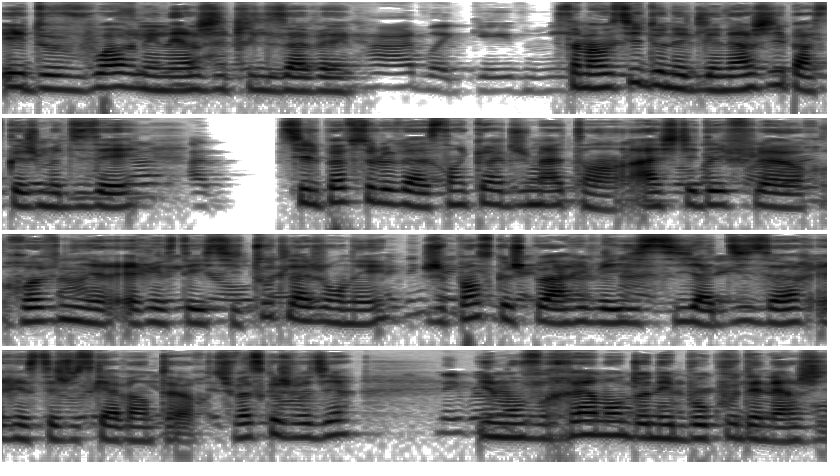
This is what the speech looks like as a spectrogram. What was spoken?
Et de voir l'énergie qu'ils avaient. Ça m'a aussi donné de l'énergie parce que je me disais, S'ils peuvent se lever à 5 heures du matin, acheter des fleurs, revenir et rester ici toute la journée, je pense que je peux arriver ici à 10 heures et rester jusqu'à 20 heures. Tu vois ce que je veux dire? Ils m'ont vraiment donné beaucoup d'énergie.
